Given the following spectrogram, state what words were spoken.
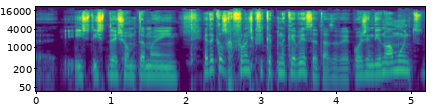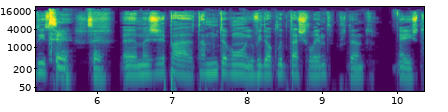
uh, isto, isto deixou-me também. É daqueles refrões que fica-te na cabeça, estás a ver? Que hoje em dia não há muito disso. Sim, né? sim. Uh, mas pá, está muito bom. E o videoclipe está excelente, portanto, é isto.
